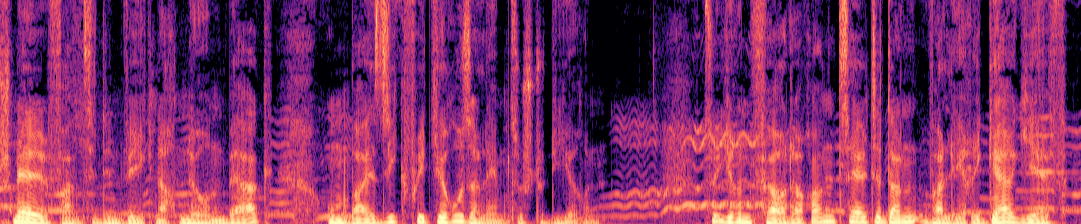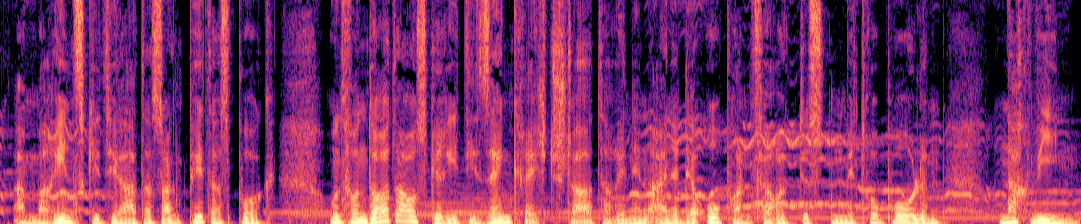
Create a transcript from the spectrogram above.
Schnell fand sie den Weg nach Nürnberg, um bei Siegfried Jerusalem zu studieren. Zu ihren Förderern zählte dann Valeri Gergiev am Marinsky-Theater St. Petersburg und von dort aus geriet die Senkrechtstarterin in eine der opernverrücktesten Metropolen, nach Wien.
